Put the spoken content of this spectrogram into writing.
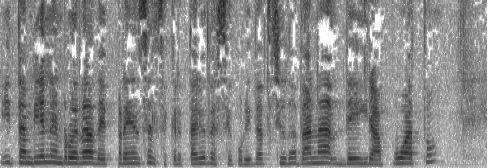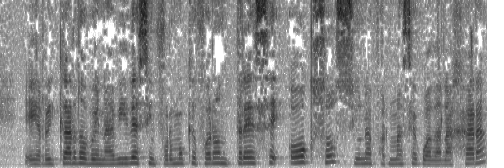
Y también en rueda de prensa, el secretario de Seguridad Ciudadana de Irapuato, eh, Ricardo Benavides, informó que fueron 13 Oxos y una farmacia Guadalajara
